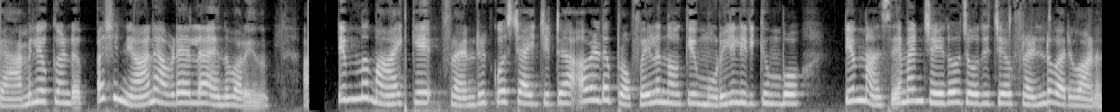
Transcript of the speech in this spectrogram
ഫാമിലി ഒക്കെ ഉണ്ട്. പക്ഷെ ഞാൻ അവിടെയല്ല എന്ന് പറയുന്നു. ടിം മായ്ക്ക് ഫ്രണ്ട് റിക്വസ്റ്റ് അയച്ചിട്ട് അവളുടെ പ്രൊഫൈൽ നോക്കി മുറിയിലിരിക്കുമ്പോൾ ടിം അസൈൻമെന്റ് ചെയ്തോ ചോദിച്ച് ഫ്രണ്ട് വരുവാണ്.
